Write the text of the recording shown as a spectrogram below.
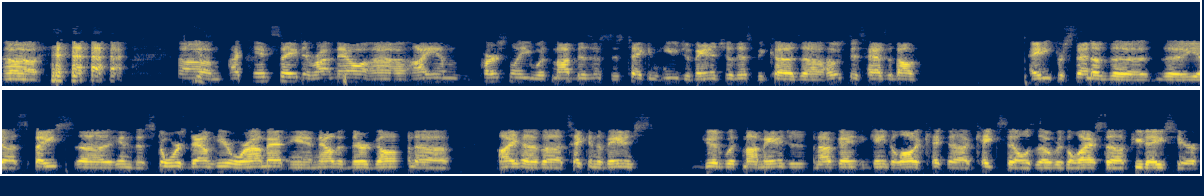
Uh, um, I can't say that right now, uh, I am personally with my business is taking huge advantage of this because, uh, Hostess has about 80% of the, the, uh, space, uh, in the stores down here where I'm at. And now that they're gone, uh, I have, uh, taken advantage good with my managers and I've gained, gained a lot of cake, uh, cake sales over the last, uh, few days here.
